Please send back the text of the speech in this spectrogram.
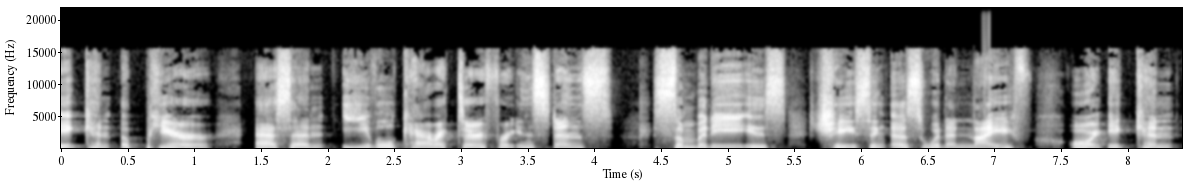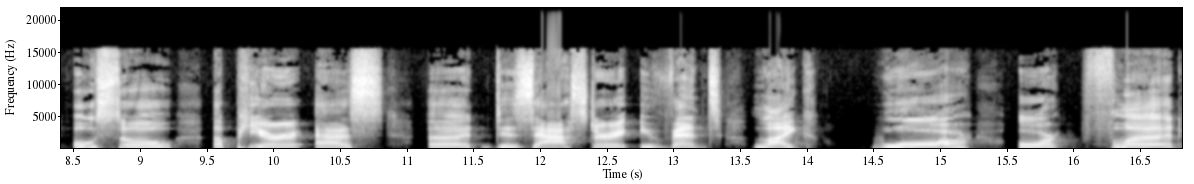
It can appear as an evil character, for instance, somebody is chasing us with a knife, or it can also appear as a disaster event like war or flood,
